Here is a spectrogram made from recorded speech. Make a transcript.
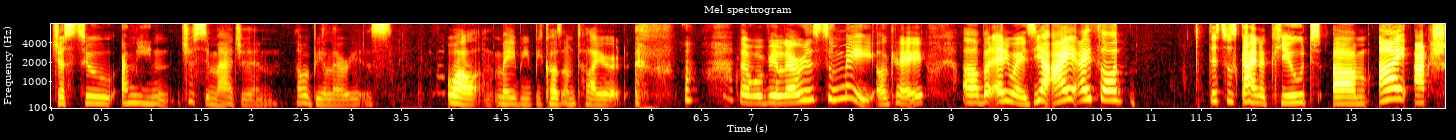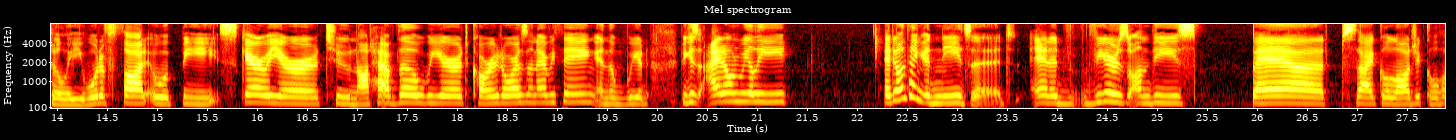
Just to, I mean, just imagine. That would be hilarious. Well, maybe because I'm tired. that would be hilarious to me, okay? Uh, but anyways, yeah, I, I thought this was kind of cute. Um, I actually would have thought it would be scarier to not have the weird corridors and everything and the weird because I don't really I don't think it needs it and it veers on these bad psychological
